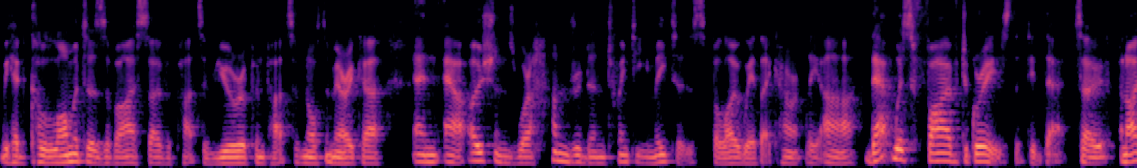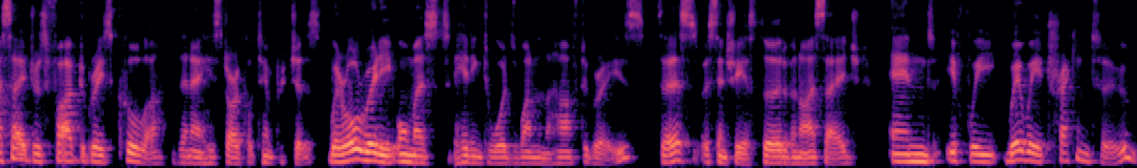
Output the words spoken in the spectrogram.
We had kilometers of ice over parts of Europe and parts of North America, and our oceans were 120 meters below where they currently are. That was five degrees that did that. So, an ice age was five degrees cooler than our historical temperatures. We're already almost heading towards one and a half degrees. So, that's essentially a third of an ice age. And if we, where we're tracking to,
